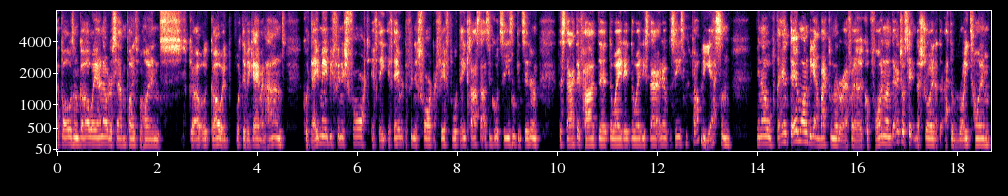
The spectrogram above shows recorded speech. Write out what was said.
a Bohs and Galway. I know they're seven points behind Galway, but they've a game in hand. Could they maybe finish fourth? If they if they were to finish fourth or fifth, would they class that as a good season considering the start they've had, the, the way they the way they started out the season? Probably yes. And you know, they they want to be getting back to another FAI Cup final, and they're just hitting the stride at the, at the right time.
